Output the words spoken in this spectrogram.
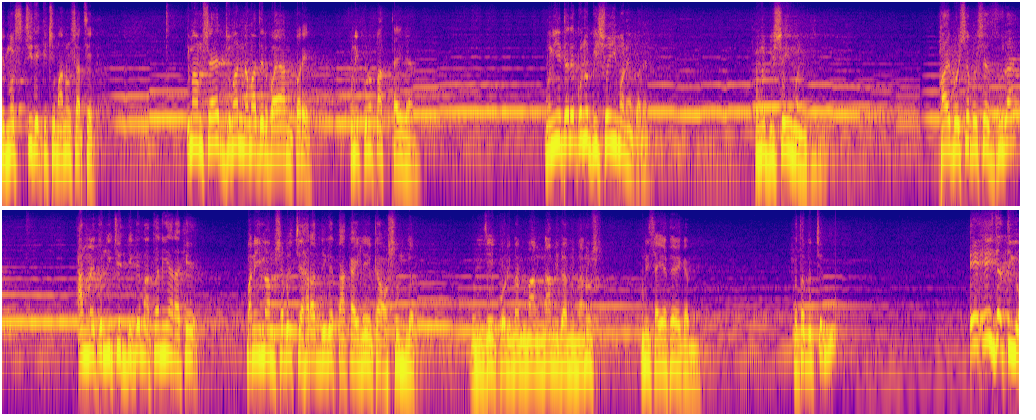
এই মসজিদে কিছু মানুষ আছে। ইমাম সাহেব জুমান নামাজের বয়ান করে, উনি কোনো পাত্তাই দেন। উনি এটারে কোনো বিষয়ই মনে করেন। কোনো বিষয়ই মনে করেন হয় বসে বসে জুরা, আর নয়তো নিচের দিকে মাথা নিয়ে রাখে। মানে ইমাম সাহেবের চেহারার দিকে তাকাইলে এটা অসুন্দর। উনি যে পরিমাণ মান, নামি দামি মানুষ, উনি চাইয়া থেকে কেন কথা বুঝছেন না? এই জাতীয়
